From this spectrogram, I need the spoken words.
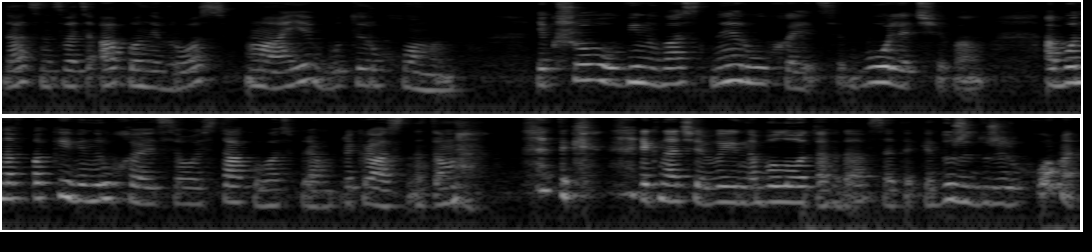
да, це називається апоневроз, має бути рухомим. Якщо він у вас не рухається, боляче вам, або навпаки, він рухається ось так у вас прям прекрасно, там, так, як наче ви на болотах, да, все таке дуже-дуже рухоме,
